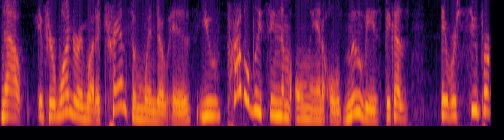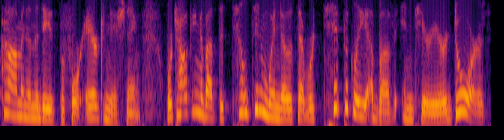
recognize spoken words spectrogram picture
Now, if you're wondering what a transom window is, you've probably seen them only in old movies because they were super common in the days before air conditioning. We're talking about the tilt-in windows that were typically above interior doors.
